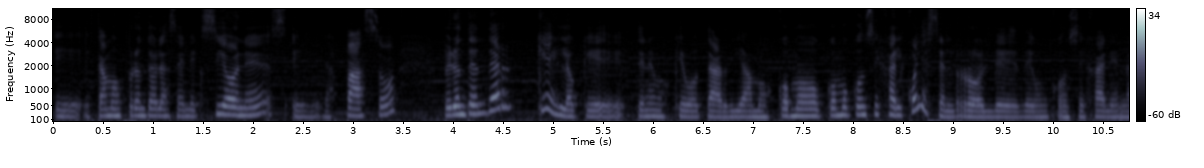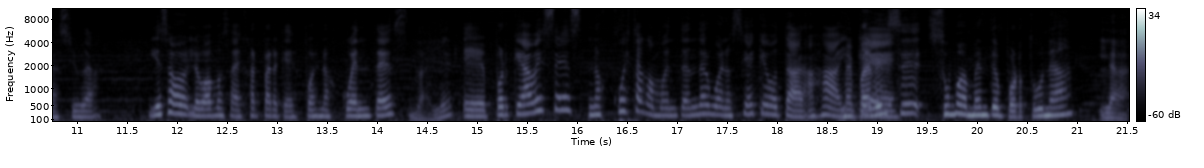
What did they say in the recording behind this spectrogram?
eh, estamos pronto a las elecciones, eh, las paso, pero entender qué es lo que tenemos que votar, digamos, como, como concejal, ¿cuál es el rol de, de un concejal en la ciudad? Y eso lo vamos a dejar para que después nos cuentes. Dale. Eh, porque a veces nos cuesta como entender, bueno, si hay que votar. Ajá, Me parece sumamente oportuna la,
